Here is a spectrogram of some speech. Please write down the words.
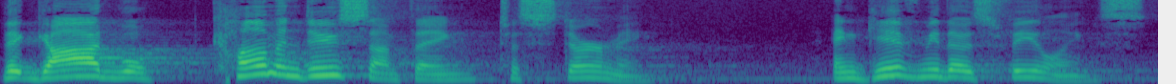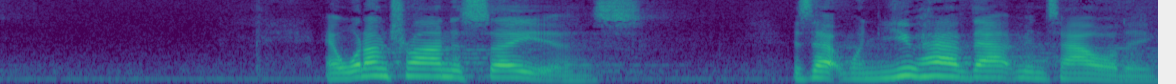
That God will come and do something to stir me and give me those feelings. And what I'm trying to say is, is that when you have that mentality,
